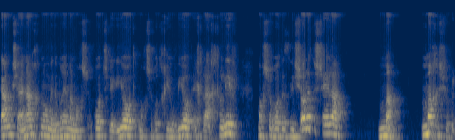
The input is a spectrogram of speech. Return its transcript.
גם כשאנחנו מדברים על מחשבות שליליות, מחשבות חיוביות, איך להחליף מחשבות, אז לשאול את השאלה, מה? מה חשוב לי?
